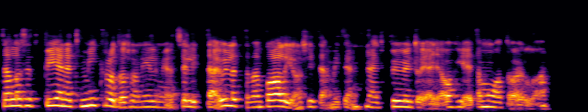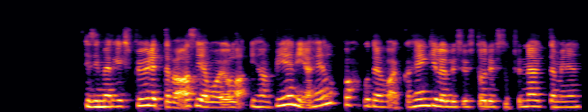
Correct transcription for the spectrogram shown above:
tällaiset pienet mikrotason ilmiöt selittää yllättävän paljon sitä, miten näitä pyyntöjä ja ohjeita muotoillaan. Esimerkiksi pyydettävä asia voi olla ihan pieni ja helppo, kuten vaikka henkilöllisyystodistuksen näyttäminen,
